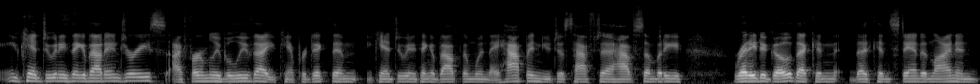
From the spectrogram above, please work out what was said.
you can't do anything about injuries. I firmly believe that. You can't predict them. You can't do anything about them when they happen. You just have to have somebody ready to go that can, that can stand in line and,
